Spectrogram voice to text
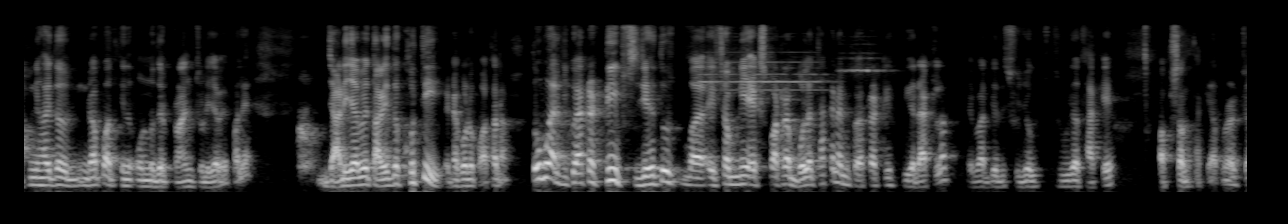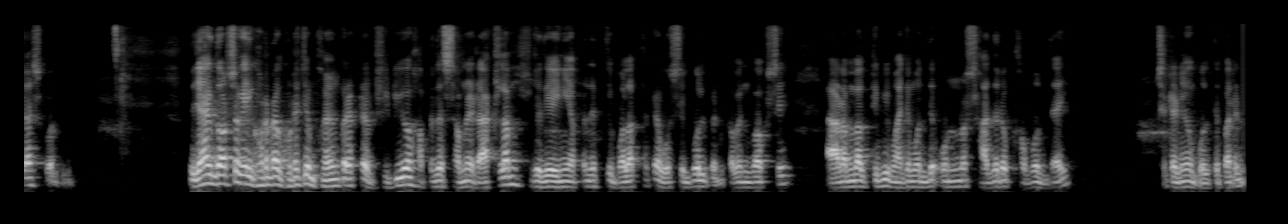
আপনি হয়তো নিরাপদ কিন্তু অন্যদের প্রাণ চলে যাবে। ফলে জারি যাবে তারই তো ক্ষতি এটা কোনো কথা না। তবু আর কি কয়েকটা টিপস যেহেতু বা, এইসব নিয়ে এক্সপার্টরা বলে থাকেন আমি কয়েকটা টিপস দিয়ে রাখলাম। এবার যদি সুযোগ সুবিধা থাকে অপশন থাকে আপনারা চয়েস করবেন। তো যাই হোক দর্শক এই ঘটনা ঘটেছে ভয়ঙ্কর একটা ভিডিও আপনাদের সামনে রাখলাম। যদি এই নিয়ে আপনাদের কিছু বলার থাকে অবশ্যই বলবেন কমেন্ট বক্সে আরামবাগ টিভি মাঝে মধ্যে অন্য স্বাদেরও খবর দেয় সেটা নিয়েও বলতে পারেন।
